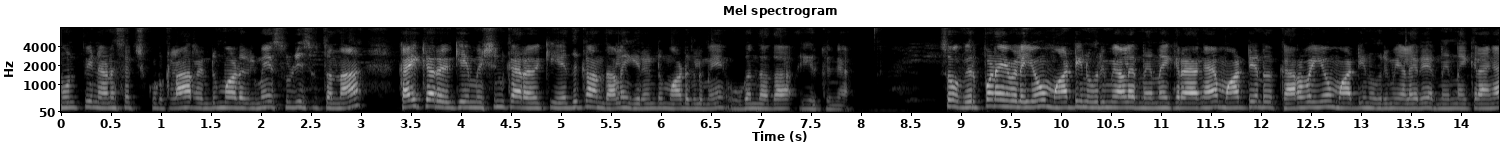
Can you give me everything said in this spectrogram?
முன்பின் அனுசரித்து கொடுக்கலாம். ரெண்டு மாடுகளுமே சுழி சுத்தம் தான் கை கறவைக்கு மிஷின் கறவைக்கு எதுக்காக இருந்தாலும் இரண்டு மாடுகளுமே உகந்ததாக இருக்குங்க. ஸோ விற்பனை விலையும் மாட்டின் உரிமையாளர் நிர்ணயிக்கிறாங்க. மாட்டின் கறவையும் மாட்டின் உரிமையாளரே நிர்ணயிக்கிறாங்க.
